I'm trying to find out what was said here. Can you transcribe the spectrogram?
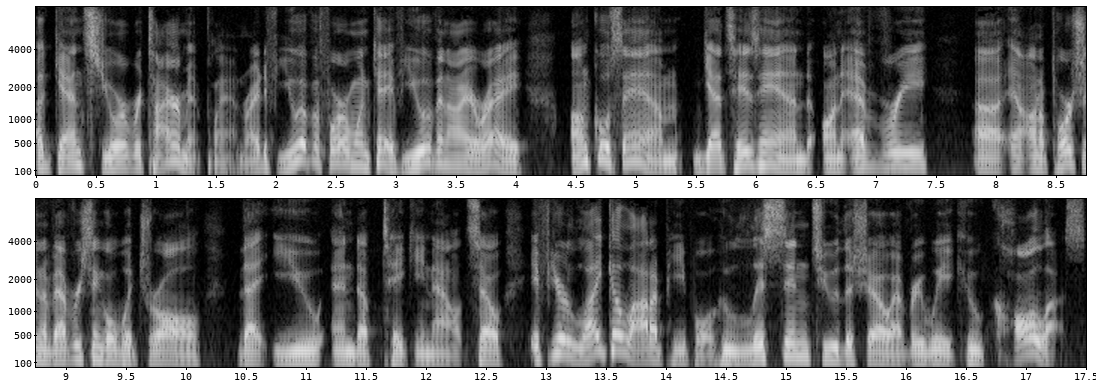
against your retirement plan, right? If you have a 401k, if you have an IRA, Uncle Sam gets his hand on every uh, on a portion of every single withdrawal that you end up taking out. So if you're like a lot of people who listen to the show every week, who call us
